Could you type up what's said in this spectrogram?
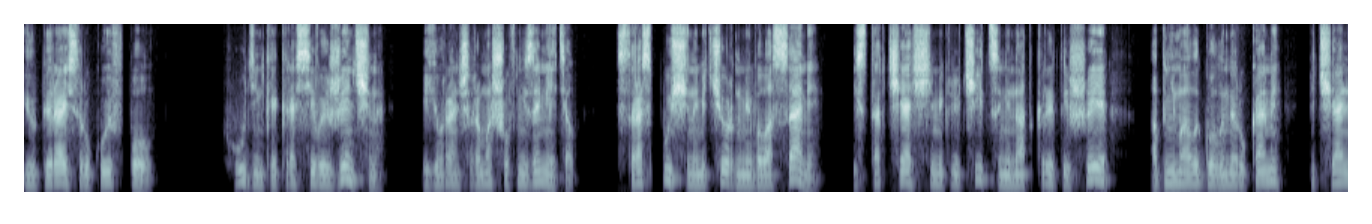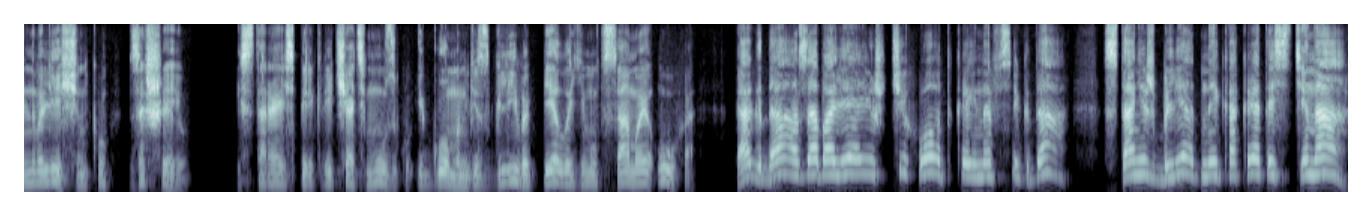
и упираясь рукой в пол. Худенькая красивая женщина, ее раньше Ромашов не заметил, с распущенными черными волосами и с торчащими ключицами на открытой шее обнимала голыми руками печального Лещенку за шею и, стараясь перекричать музыку и гомон, визгливо пела ему в самое ухо. «Когда заболеешь чехоткой навсегда, станешь бледный, как эта стена,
